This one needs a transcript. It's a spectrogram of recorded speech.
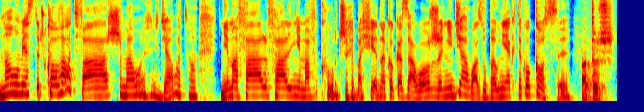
Mało miasteczkowa twarz, mało... Działa to? Nie ma fal, fal, nie ma... Kurczę, chyba się jednak okazało, że nie działa zupełnie jak te kokosy. Otóż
